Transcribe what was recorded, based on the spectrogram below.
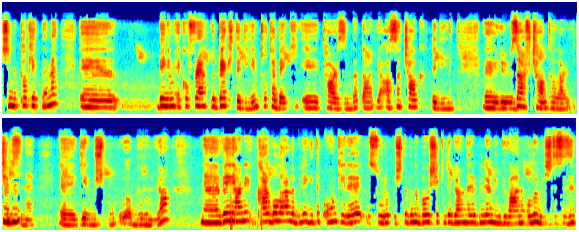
Şimdi paketleme e, benim eco-friendly bag dediğim tote bag e, tarzında da ya aslında çalk dediğim e, zarf çantalar içerisine e, girmiş bu- bulunuyor. E, ve yani kargolarla bile gidip 10 kere sorup işte bunu bu şekilde gönderebilir miyim, güvenli olur mu, işte sizin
